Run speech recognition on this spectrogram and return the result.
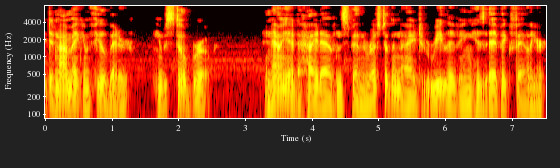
It did not make him feel better. He was still broke, and now he had to hide out and spend the rest of the night reliving his epic failure.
